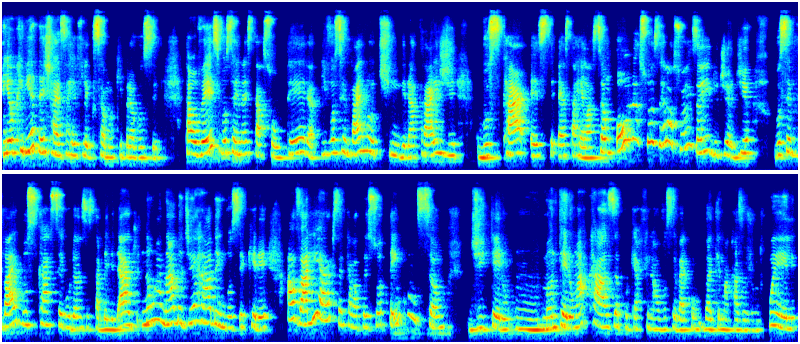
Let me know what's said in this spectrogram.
E eu queria deixar essa reflexão aqui para você. Talvez você ainda está solteira e você vai no Tinder atrás de buscar esse, essa relação, ou nas suas relações aí do dia a dia, você vai buscar segurança e estabilidade, não há nada de errado em você querer avaliar se aquela pessoa tem condição de ter um, manter uma casa, porque afinal você vai, vai ter uma casa junto com ele.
